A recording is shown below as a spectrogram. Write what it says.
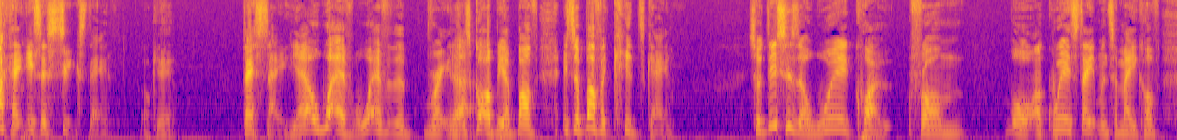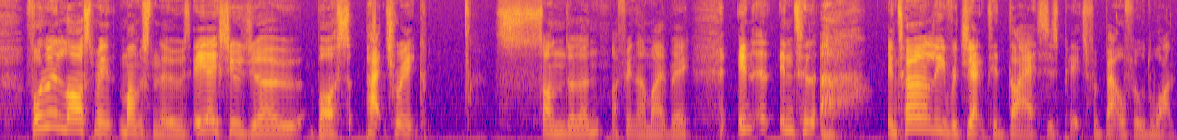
Okay, it's a sixteen. Okay. let's say, yeah, or whatever, whatever the rating. Yeah. It's got to be above. It's above a kids' game. So this is a weird quote from, or a weird statement to make of, following last month's news, EA Studio boss Patrick Sunderland, I think that might be, in, inter, internally rejected Dice's pitch for Battlefield One.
